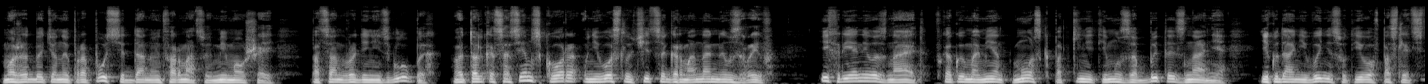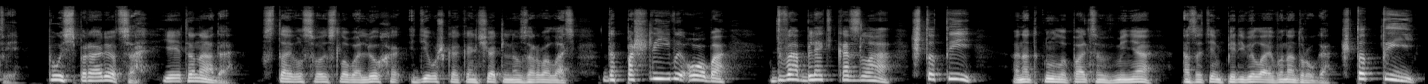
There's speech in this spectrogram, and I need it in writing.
Может быть, он и пропустит данную информацию мимо ушей. Пацан вроде не из глупых. Вот только совсем скоро у него случится гормональный взрыв. И хрен его знает, в какой момент мозг подкинет ему забытое знание и куда они вынесут его впоследствии. «Пусть проорется, ей это надо», — вставил свое слово Леха, и девушка окончательно взорвалась. «Да пошли вы оба! Два, блядь, козла! Что ты?» Она ткнула пальцем в меня, а затем перевела его на друга. «Что ты?»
